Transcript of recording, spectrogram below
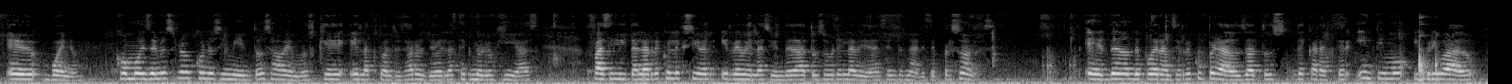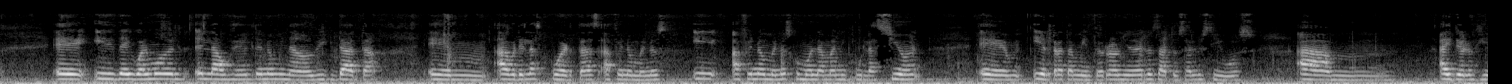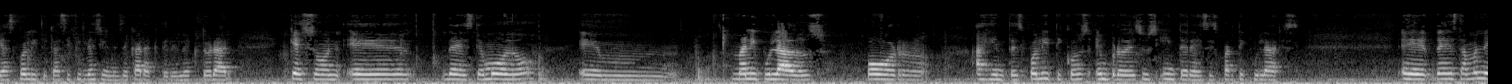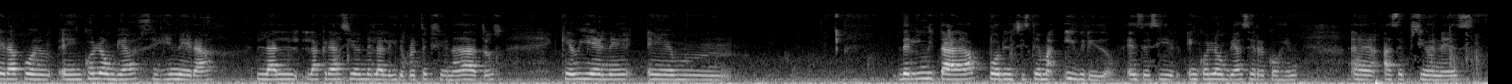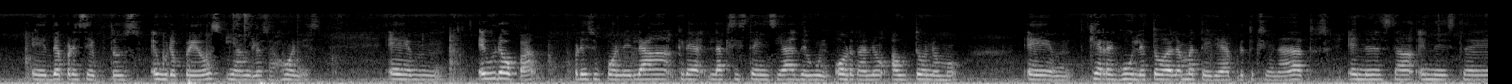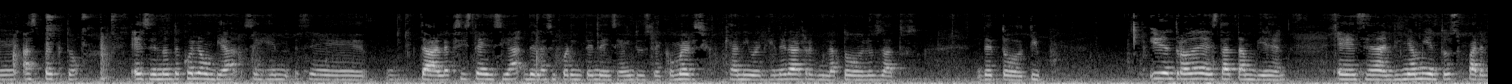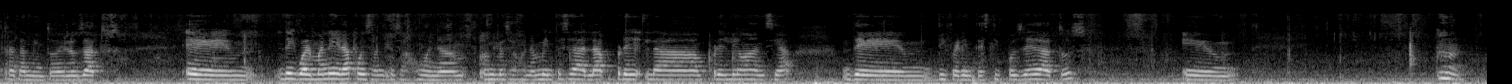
Eh, bueno, como es de nuestro conocimiento, sabemos que el actual desarrollo de las tecnologías facilita la recolección y revelación de datos sobre la vida de centenares de personas, eh, de donde podrán ser recuperados datos de carácter íntimo y privado eh, y de igual modo el, auge del denominado Big Data em, abre las puertas a fenómenos y a fenómenos como la manipulación em, y el tratamiento erróneo de los datos alusivos a, a, ideologías políticas y filiaciones de carácter electoral que son eh, de este modo em, manipulados por agentes políticos en pro de sus intereses particulares. Eh, de esta manera, en Colombia se genera la, creación de la Ley de Protección a Datos, que viene em, delimitada por un sistema híbrido, es decir, en Colombia se recogen eh, acepciones eh, de preceptos europeos y anglosajones. Em, Europa presupone la, la existencia de un órgano autónomo Em, que regule toda la materia de protección a datos. En, esta, en este aspecto es en donde Colombia se, se da la existencia de la Superintendencia de Industria y Comercio, que a nivel general regula todos los datos de todo tipo. Y dentro de esta también eh, se dan lineamientos para el tratamiento de los datos. Em, de igual manera, pues anglosajona, anglosajonamente se da la, la prelevancia de mm, diferentes tipos de datos. Em,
